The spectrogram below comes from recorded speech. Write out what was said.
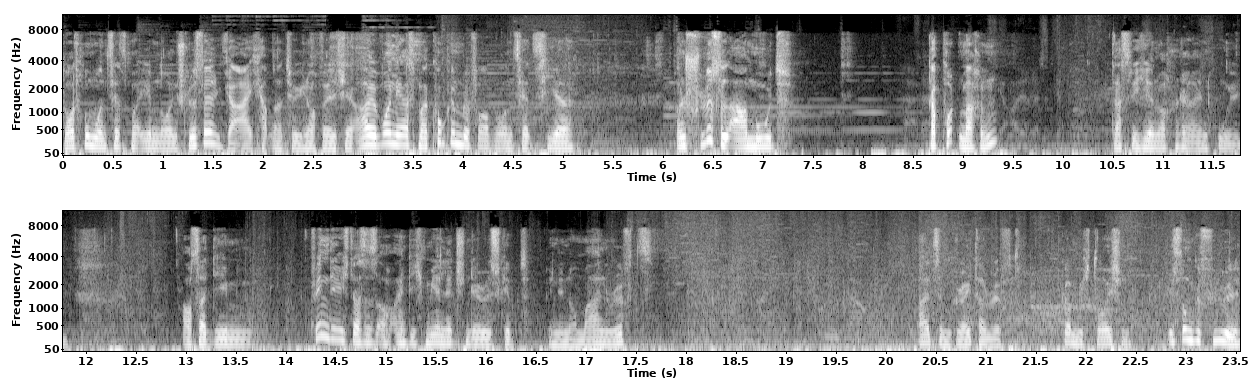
Dort holen wir uns jetzt mal eben neuen Schlüssel. Ja, ich habe natürlich noch welche. Aber wir wollen ja erstmal gucken, bevor wir uns jetzt hier an Schlüsselarmut kaputt machen, dass wir hier noch einen holen. Außerdem finde ich, dass es auch eigentlich mehr Legendaries gibt in den normalen Rifts als im Greater Rift. Kann mich täuschen. Ist so ein Gefühl.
